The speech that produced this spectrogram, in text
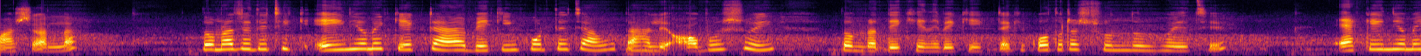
মার্শাল্লাহ তোমরা যদি ঠিক এই নিয়মে কেকটা বেকিং করতে চাও, তাহলে অবশ্যই তোমরা দেখে নেবে কেকটাকে কতটা সুন্দর হয়েছে। একই নিয়মে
